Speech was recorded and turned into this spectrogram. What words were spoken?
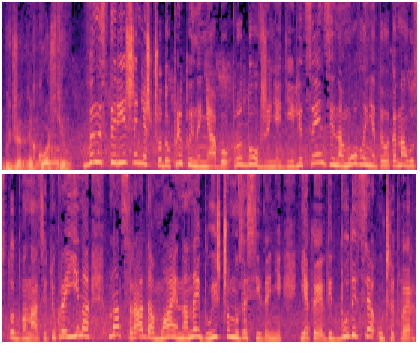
бюджетних коштів. Винести рішення щодо припинення або продовження дії ліцензії на мовлення телеканалу 112 Україна Нацрада має на найближчому засіданні, яке відбудеться у четвер.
